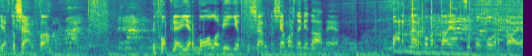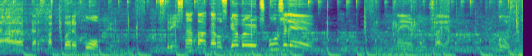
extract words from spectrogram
Євтушенко. Підхоплює Єрмолові. Євтушенко. Ще можна віддати. Партнер повертає, Анцупов повертає. А Керспак перехоплює. Зустрічна атака Рускевич. Кужелєв. Не влучає. Ближній.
